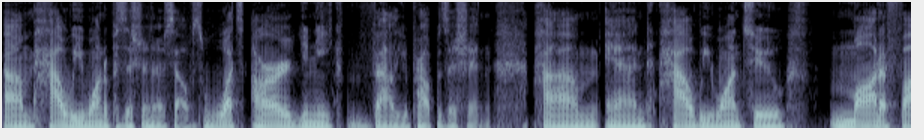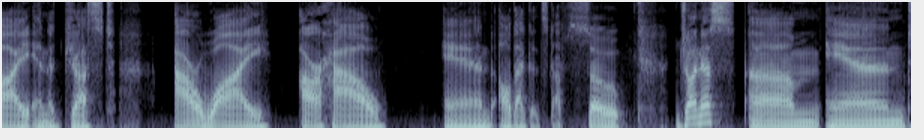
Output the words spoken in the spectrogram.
um, how we want to position ourselves, what's our unique value proposition, um, and how we want to modify and adjust our why, our how, and all that good stuff. So, join us. Um, and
